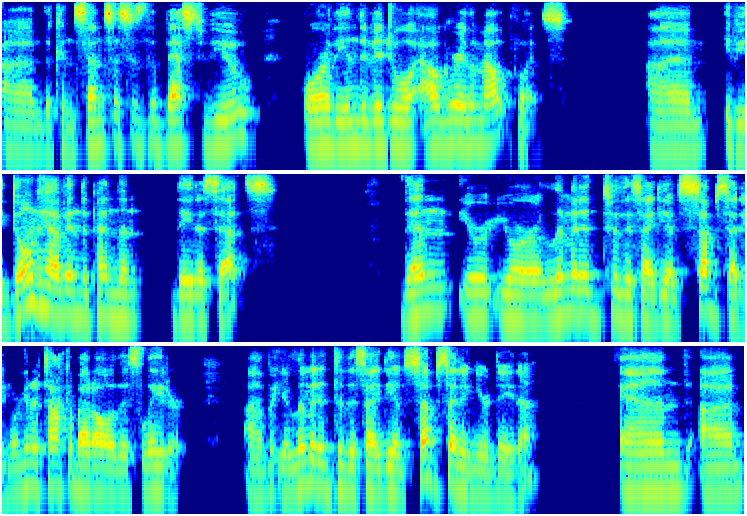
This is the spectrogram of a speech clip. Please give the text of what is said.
um, the consensus is the best view or the individual algorithm outputs. Um, if you don't have independent data sets, then you're, you're limited to this idea of subsetting. We're going to talk about all of this later. Uh, but you're limited to this idea of subsetting your data. And um,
